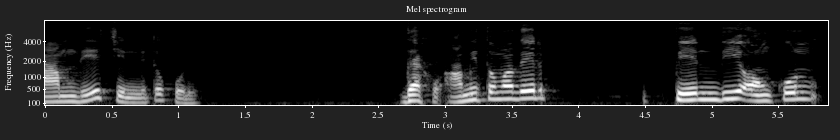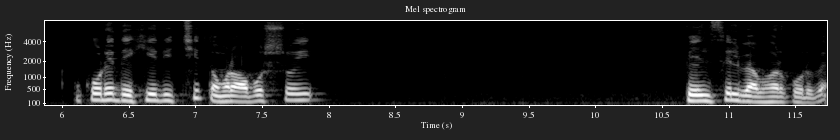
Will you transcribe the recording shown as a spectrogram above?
নাম দিয়ে চিহ্নিত করি। দেখো, আমি তোমাদের পেন দিয়ে অঙ্কন করে দেখিয়ে দিচ্ছি, তোমরা অবশ্যই পেন্সিল ব্যবহার করবে।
